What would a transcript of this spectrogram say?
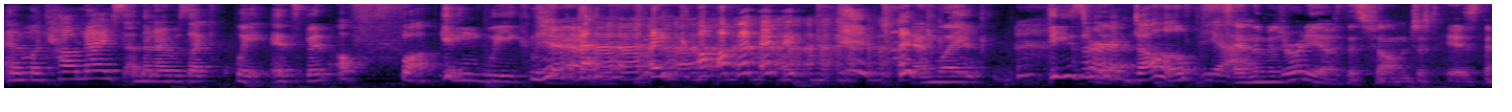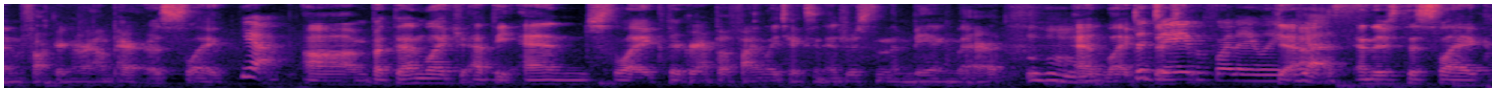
and i'm like how nice and then i was like wait it's been a fucking week that's iconic like, And like, these are Yeah. adults Yeah. and the majority of this film just is them fucking around Paris. Like, Yeah. um, but then like at the end, like their grandpa finally takes an interest in them being there, and like The day before they leave. Yeah. Yes. And there's this like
